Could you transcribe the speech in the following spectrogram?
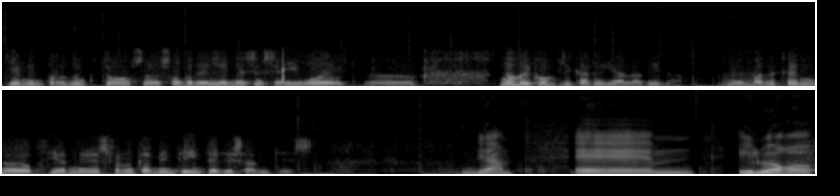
tienen productos sobre el MSCI World. no me complicaría la vida. Me mm. parecen opciones francamente interesantes. Ya. y luego,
